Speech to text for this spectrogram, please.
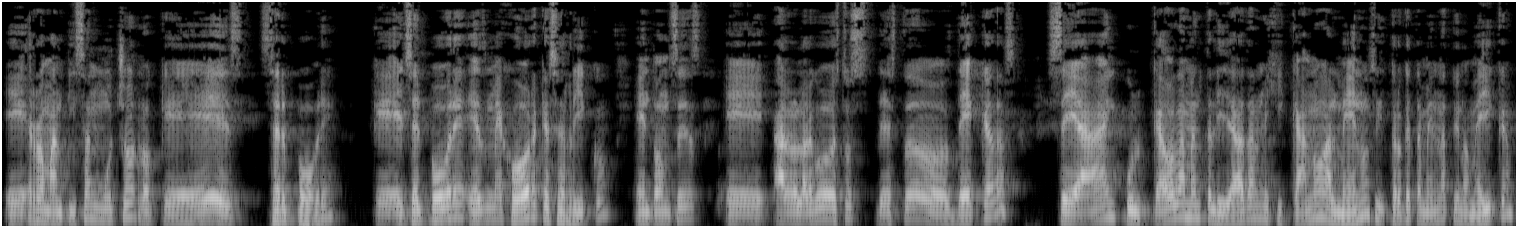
eh, romantizan mucho lo que es ser pobre. Que el ser pobre es mejor que ser rico. Entonces, eh, a lo largo de estos, de estas décadas, se ha inculcado la mentalidad al mexicano al menos, y creo que también en Latinoamérica,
